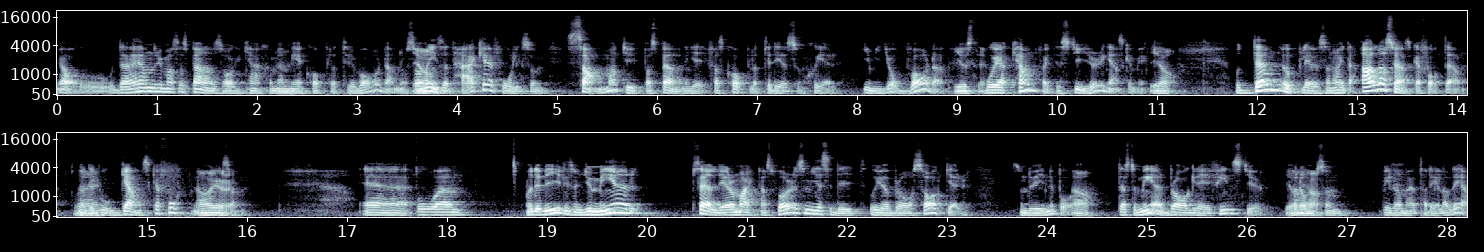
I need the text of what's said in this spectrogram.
ja, och där händer ju massa spännande saker kanske men mer kopplat till vardagen. Och så har man Mm. Ja. insett att här kan jag få liksom samma typ av spännande grejer fast kopplat till det som sker i min jobbvardag. Det. Och jag kan faktiskt styra det ganska mycket. Ja. Och den upplevelsen har inte alla svenskar fått än. Men Nej. det går ganska fort nu. Ja, det gör liksom. Eh, och, och det blir liksom, ju mer säljare och marknadsförare som ger sig dit och gör bra saker, som du är inne på, Ja. desto mer bra grejer finns det ju för Ja, de ja. som vill vara med och ta del av det.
